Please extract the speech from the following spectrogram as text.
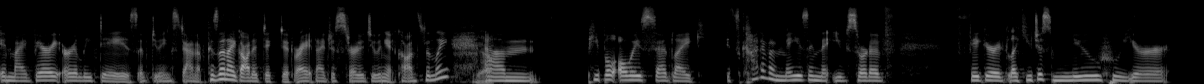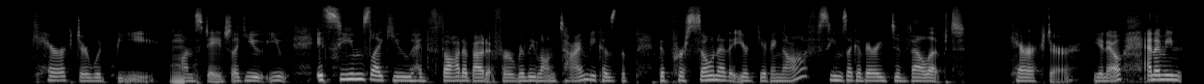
in my very early days of doing stand up, because then I got addicted, right? And I just started doing it constantly. Yeah. Um, people always said, like, it's kind of amazing that you've sort of figured, like, you just knew who your character would be mm. on stage like you you it seems like you had thought about it for a really long time because the the persona that you're giving off seems like a very developed character you know? And i mean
